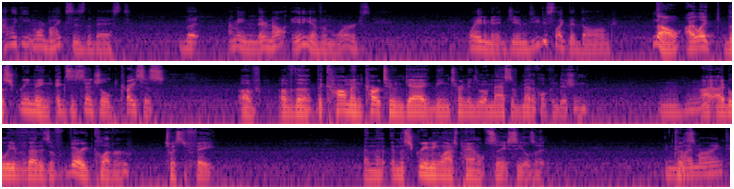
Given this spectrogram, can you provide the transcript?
I like Eat More Bikes is the best. But, I mean, they're not any of them worse. Wait a minute, Jim. Do you just like the dong? no. I like the screaming existential crisis of of the the common cartoon gag being turned into a massive medical condition. Mm-hmm. I, I believe that is a very clever twist of fate. And the and the screaming last panel seals it. In my mind,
